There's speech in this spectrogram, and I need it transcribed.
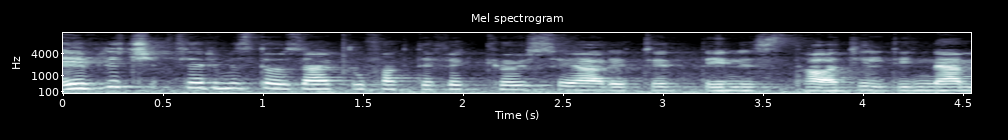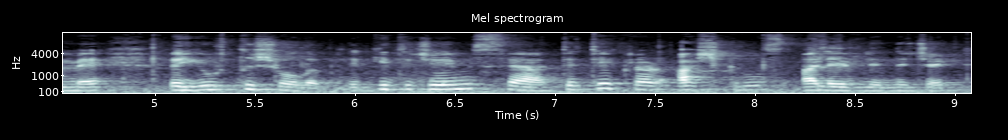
Evli çiftlerimizde özellikle ufak tefek köy seyahati, deniz, tatil, dinlenme ve yurt dışı olabilir. Gideceğimiz seyahatte tekrar aşkımız alevlenecek.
